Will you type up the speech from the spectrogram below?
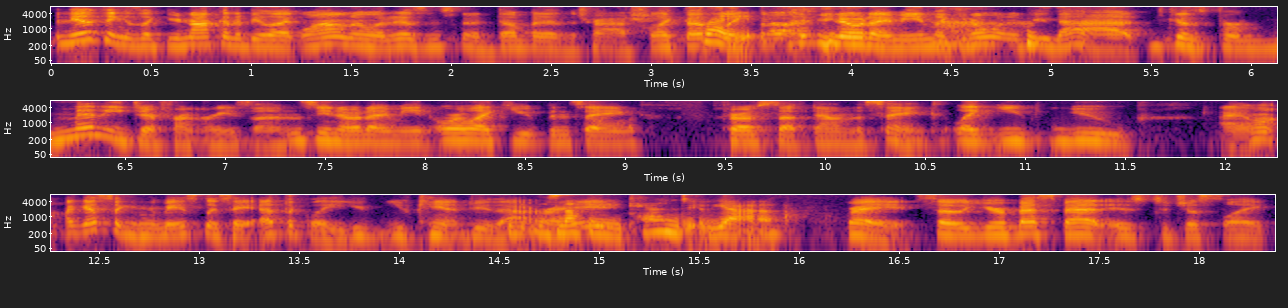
and the other thing is like you're not going to be like, well, I don't know what it is. I'm just going to dump it in the trash. Like that's like the- you know what I mean. Like you don't want to do that because for many different reasons. You know what I mean. Or like you've been saying, throw stuff down the sink. Like you you, I, I guess I can basically say ethically, you you can't do that, there's right? nothing you can do yeah Right. So your best bet is to just like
